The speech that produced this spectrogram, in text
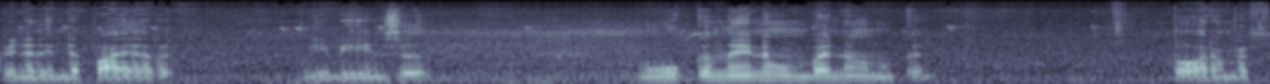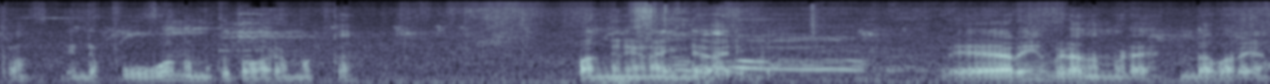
പിന്നെ ഇതിന്റെ പയർ ഈ ബീൻസ് മൂക്കുന്നതിന് മുമ്പ് തന്നെ നമുക്ക് തോരൻ വെക്കാം. ഇതിന്റെ പൂവും നമുക്ക് തോരൻ വെക്കാം. അപ്പം അങ്ങനെയാണ് അതിന്റെ കാര്യങ്ങൾ. വേറെയും ഇവിടെ നമ്മുടെ എന്താ പറയുക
